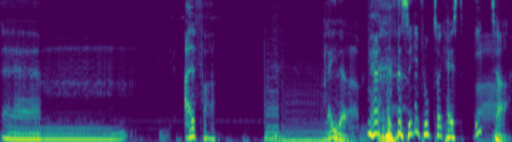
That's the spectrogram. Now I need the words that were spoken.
Ähm. Alpha. Leider. Das Segelflugzeug heißt ETA.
